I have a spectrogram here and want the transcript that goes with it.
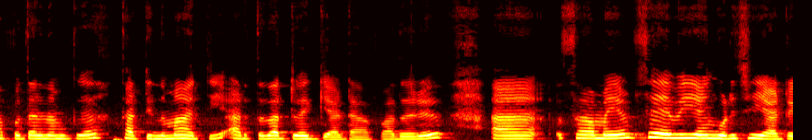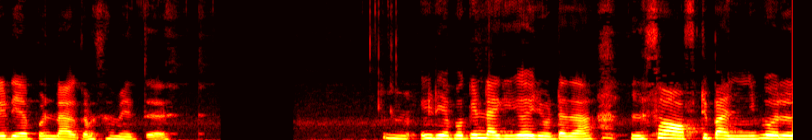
അപ്പോൾ തന്നെ നമുക്ക് തട്ടിൽ നിന്ന് മാറ്റി അടുത്ത തട്ട് വെക്കാം കേട്ടോ അപ്പോൾ അതൊരു സമയം സേവ് ചെയ്യാൻ കൂടി ചെയ്യാം കേട്ടോ ഇടിയപ്പം ഉണ്ടാക്കുന്ന സമയത്ത്. ഇടിയപ്പമൊക്കെ ഉണ്ടാക്കി കഴിഞ്ഞു കേട്ടതാണ് നല്ല സോഫ്റ്റ് പഞ്ഞി പോലെ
